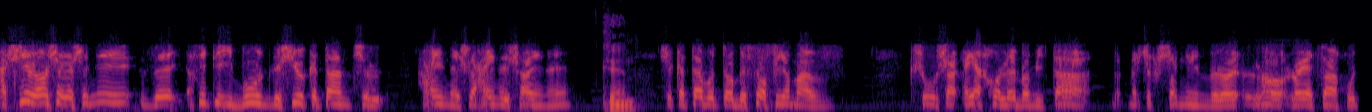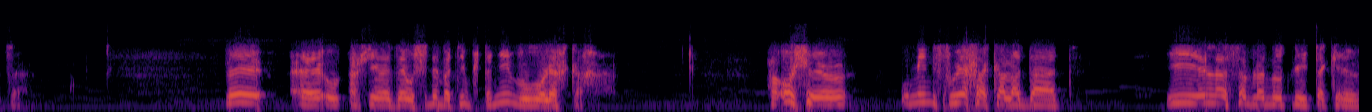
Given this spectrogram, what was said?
השיר האושר השני, זה עשיתי עיבוד לשיר קטן של היינה, של היינה, כן. שכתב אותו בסוף ימיו, כשהוא. היה חולה במיטה במשך שנים ולא לא, לא יצא החוצה. והשיר הזה הוא שני בתים קטנים והוא הולך ככה. האושר הוא מין פרחה קל הדעת, היא אין לה סבלנות להתעכב.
